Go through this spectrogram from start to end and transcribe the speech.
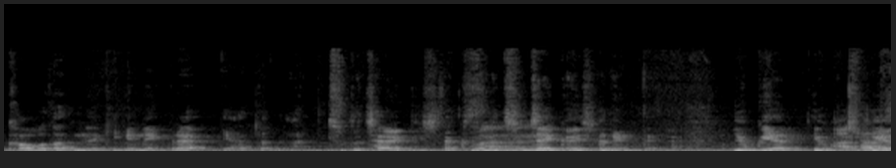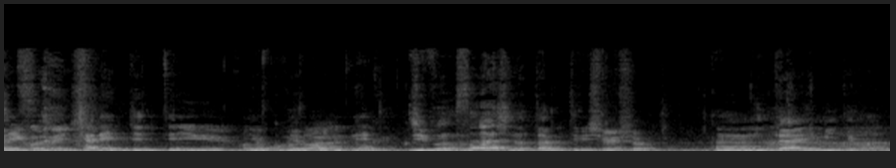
顔を立てなきゃいけないからいやだちょっとチャレンジしたくて、まあちっちゃい会社でみたいな。よくやよく聞くやつ。新しいことにチャレンジっていうよくよくね。自分探しの旅って一緒でしょ、うん。似た意味では。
